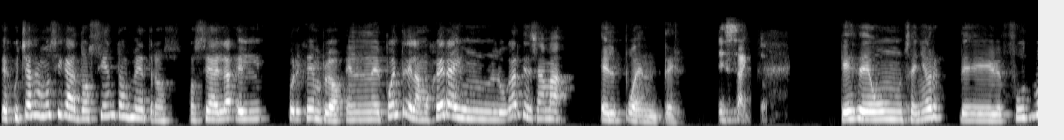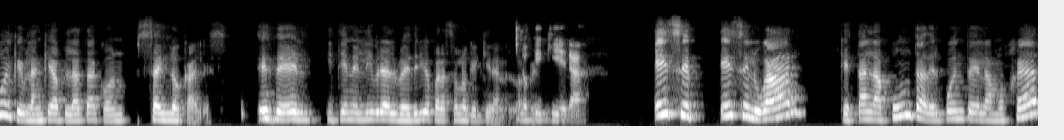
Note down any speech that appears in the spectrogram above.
escuchás la música a 200 metros. O sea, el, el- por ejemplo, en el Puente de la Mujer hay un lugar que se llama El Puente, Exacto. que es de un señor de fútbol que blanquea plata con seis locales. Es de él y tiene libre albedrío para hacer lo que quiera en el Lo que quiera. Ese, ese lugar que está en la punta del Puente de la Mujer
